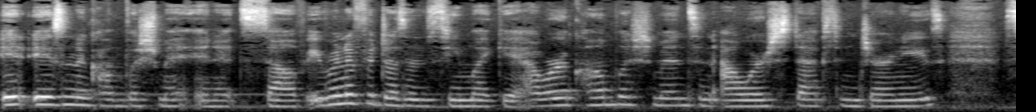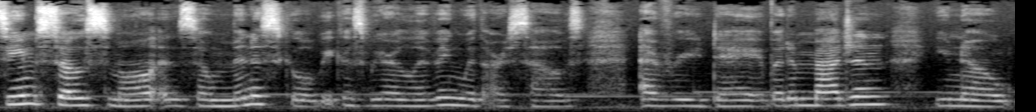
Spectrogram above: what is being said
it is an accomplishment in itself, even if it doesn't seem like it. Our accomplishments and our steps and journeys seem so small and so minuscule because we are living with ourselves every day. But imagine, you know,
